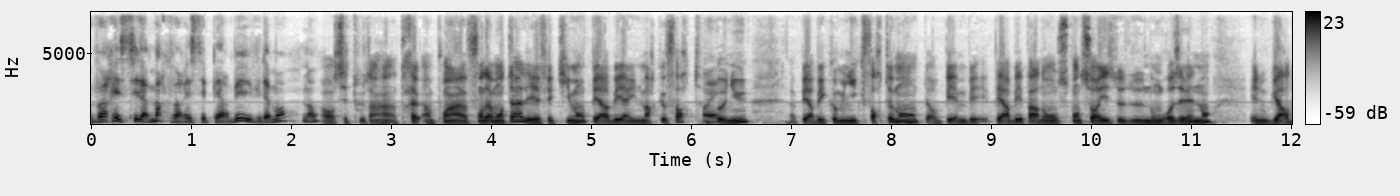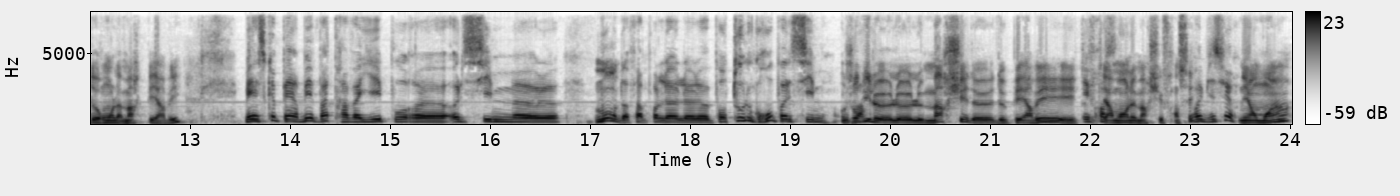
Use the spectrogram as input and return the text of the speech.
va rester, la marque va rester PRB évidemment, non? C'est tout un, point fondamental et effectivement PRB a une marque forte, Ouais. connue. Euh, PRB communique fortement. PRB, PRB pardon, sponsorise de, de nombreux événements et nous garderons la marque PRB. Mais est-ce que PRB va travailler pour euh, Holcim euh, Monde, enfin pour, le, le- pour tout le groupe Holcim ou Aujourd'hui, le, le- marché de, de PRB est clairement le marché français. Oui, bien sûr. Néanmoins,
